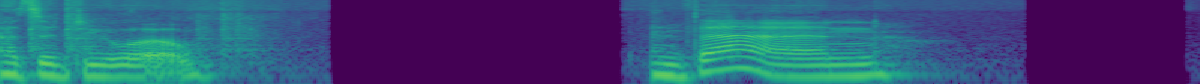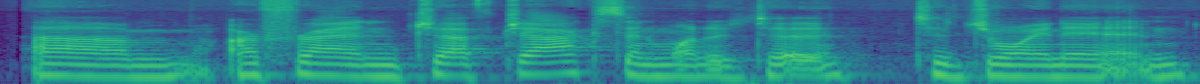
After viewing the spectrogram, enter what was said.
as a duo. And then um, our friend Jeff Jackson wanted to to join in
